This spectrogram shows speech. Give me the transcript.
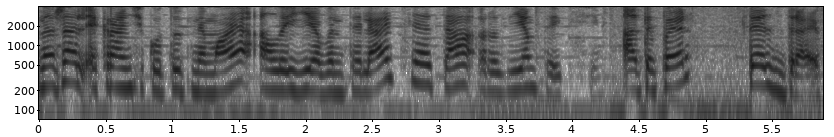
На жаль, екранчику тут немає, але є вентиляція та роз'єм Type-C. А тепер тест-драйв.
